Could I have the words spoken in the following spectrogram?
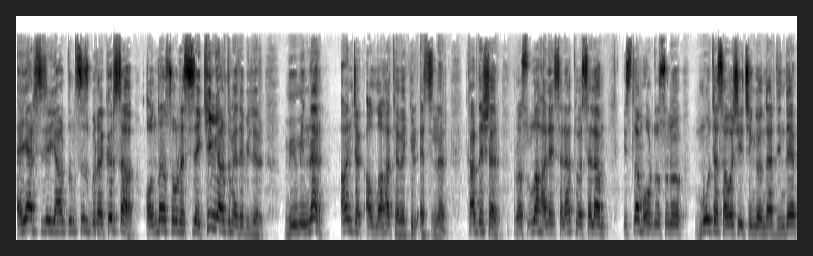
Eğer sizi yardımsız bırakırsa ondan sonra size kim yardım edebilir? Müminler ancak Allah'a tevekkül etsinler. Kardeşler Resulullah aleyhissalatu vesselam İslam ordusunu Mute savaşı için gönderdiğinde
